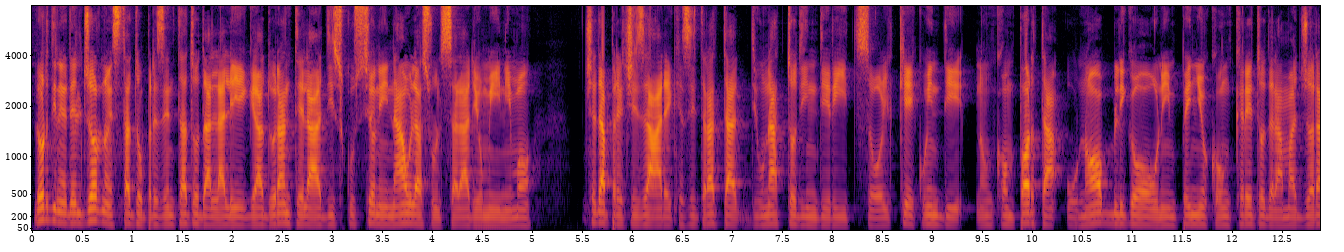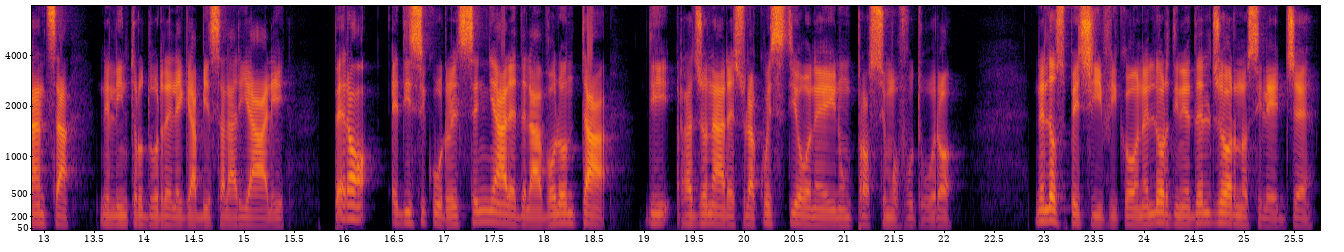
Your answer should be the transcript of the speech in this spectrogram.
L'ordine del giorno è stato presentato dalla Lega durante la discussione in aula sul salario minimo. C'è da precisare che si tratta di un atto di indirizzo, il che quindi non comporta un obbligo o un impegno concreto della maggioranza nell'introdurre le gabbie salariali, però è di sicuro il segnale della volontà di ragionare sulla questione in un prossimo futuro. Nello specifico, nell'ordine del giorno si legge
